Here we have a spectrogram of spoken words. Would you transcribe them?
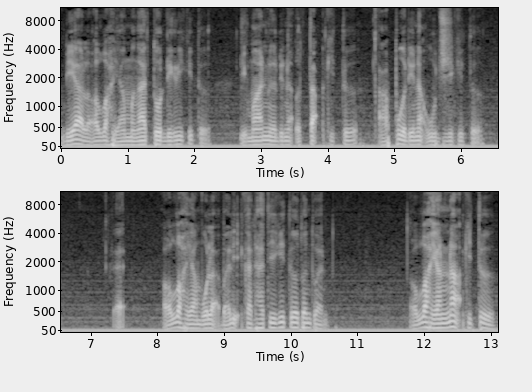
biarlah Allah yang mengatur diri kita di mana dia nak letak kita apa dia nak uji kita eh? Allah yang bolak balikkan hati kita tuan-tuan Allah yang nak kita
